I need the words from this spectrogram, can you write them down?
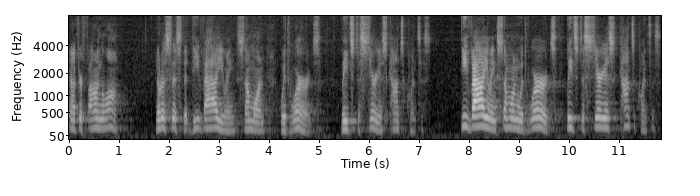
Now, if you're following along, notice this that devaluing someone with words leads to serious consequences. Devaluing someone with words leads to serious consequences.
